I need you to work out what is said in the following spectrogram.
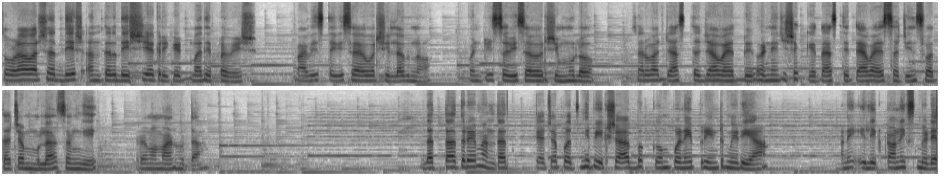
सोळा वर्षात देश अंतर्देशीय क्रिकेटमध्ये प्रवेश. बावीस तेविसाव्या वर्षी लग्न. पंचवीस सव्वीसाव्या वर्षी मुलं सर्वात जास्त ज्या वयात बिघडण्याची शक्यता असते त्या वयात सचिन स्वतःच्या मुलासंगे रममाण होता. दत्तात्रय म्हणतात त्याच्या पत्नीपेक्षा भक्कमपणे प्रिंट मीडिया आणि इलेक्ट्रॉनिक्स मीडिया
